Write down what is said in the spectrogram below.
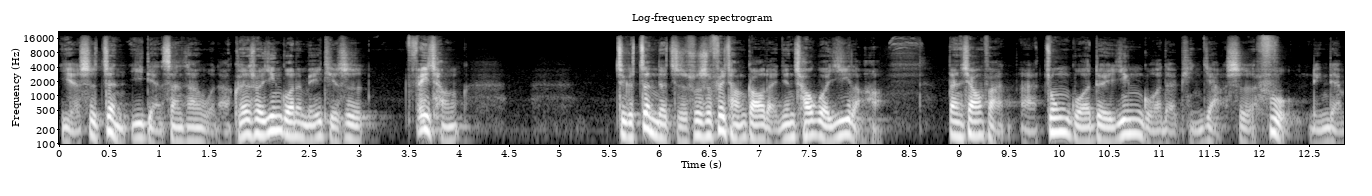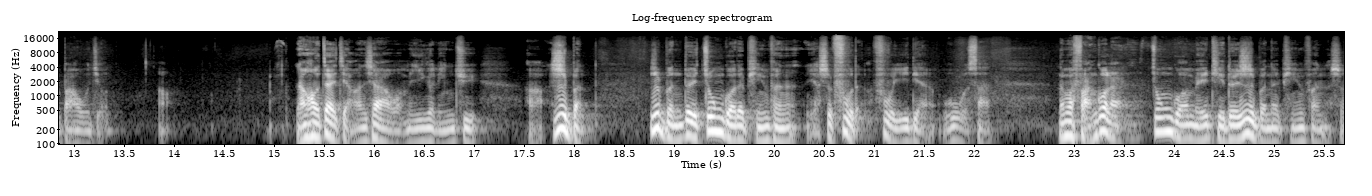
也是正一点三三五的，可以说英国的媒体是非常这个正的指数是非常高的，已经超过一了哈。但相反啊，中国对英国的评价是负零点八五九啊。然后再讲一下我们一个邻居啊，日本，日本对中国的评分也是负的，负一点五五三。那么反过来。中国媒体对日本的评分是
